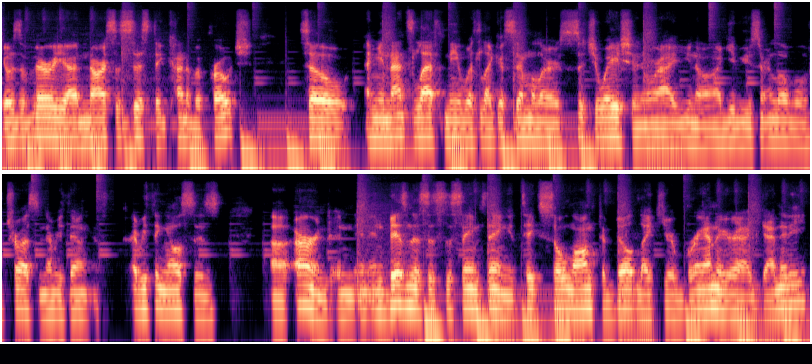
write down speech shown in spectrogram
it was a very uh, narcissistic kind of approach. So i mean that's left me with like a similar situation where i you know i give you a certain level of trust and everything everything else is uh, earned. And, in business it's the same thing. It takes so long to build like your brand or your identity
